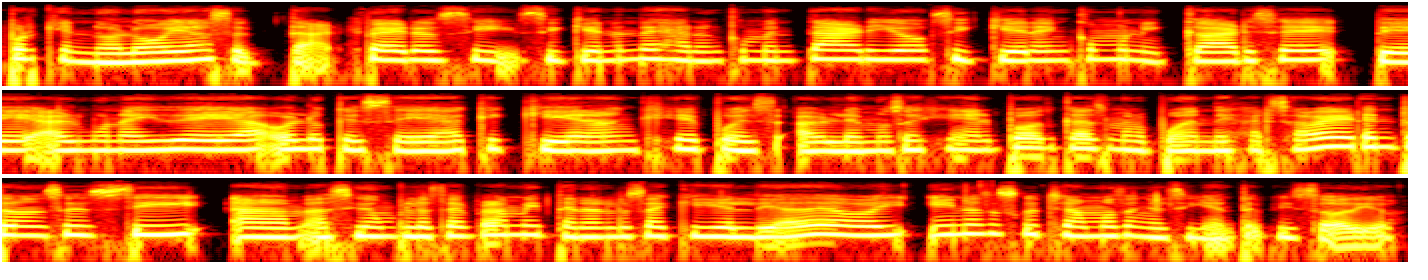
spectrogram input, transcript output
porque no lo voy a aceptar. Pero sí, si quieren dejar un comentario, si quieren comunicarse de alguna idea o lo que sea que quieran que pues hablemos aquí en el podcast, me lo pueden dejar saber. Entonces sí, ha sido un placer para mí tenerlos aquí el día de hoy y nos escuchamos en el siguiente episodio.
